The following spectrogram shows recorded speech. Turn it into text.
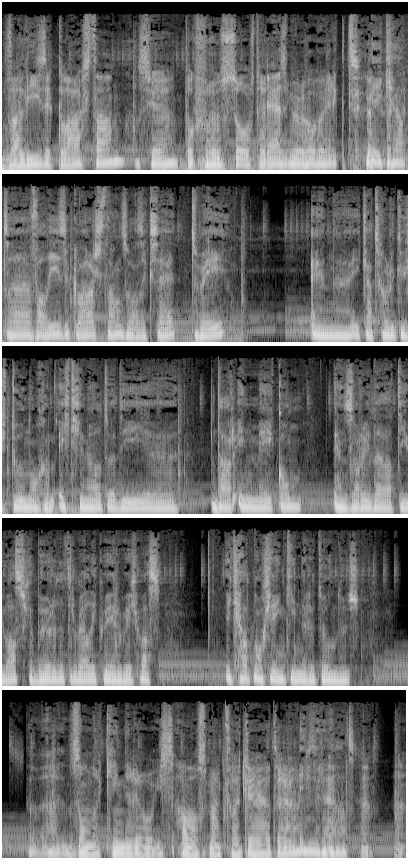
valiezen klaarstaan als je toch voor een soort reisbureau werkt? Ik had uh, valiezen klaarstaan, zoals ik zei, twee. En uh, ik had gelukkig toen nog een echtgenote die daarin mee kon en zorgde dat die was gebeurde terwijl ik weer weg was. Ik had nog geen kinderen toen dus. Zonder kinderen is alles makkelijker, uiteraard. Inderdaad. Ja, ja.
